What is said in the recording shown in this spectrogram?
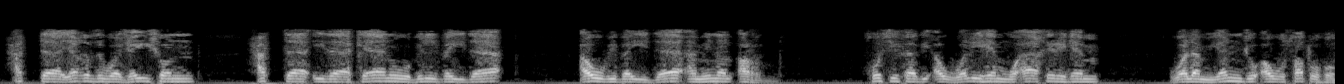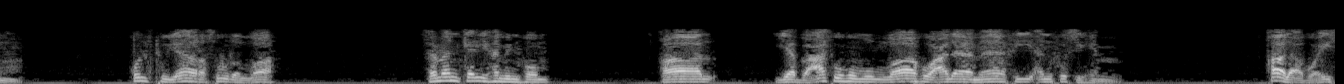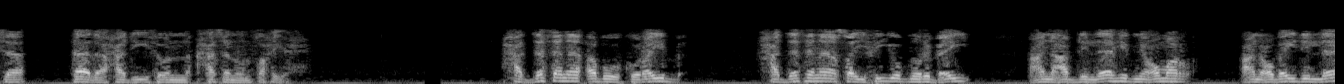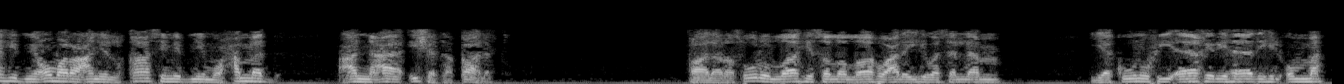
حتى يغزو جيش حتى إذا كانوا بالبيداء أو ببيداء من الأرض. خسف بأولهم وآخرهم ولم ينج أوسطهم. قلت يا رسول الله فمن كره منهم؟ قال يبعثهم الله على ما في أنفسهم. قال أبو عيسى هذا حديث حسن صحيح. حدثنا أبو كريب حدثنا صيفي بن ربعي عن عبد الله بن عمر عن عبيد الله بن عمر عن القاسم بن محمد عن عائشة قالت قال رسول الله صلى الله عليه وسلم يكون في آخر هذه الأمة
